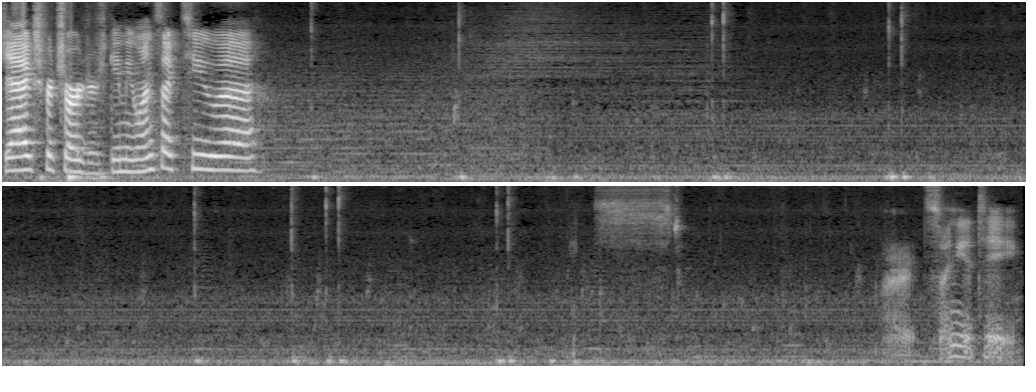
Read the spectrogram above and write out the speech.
Jags for Chargers. Give me one sec to, uh... Alright, so I need to take...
